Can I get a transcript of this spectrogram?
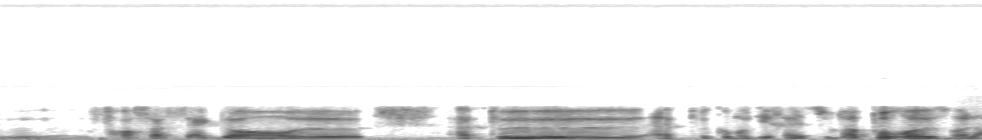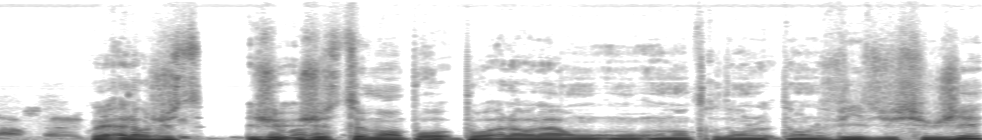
euh, Françoise Sagan euh, un peu, euh, un peu comment dirais-je, vaporeuse, voilà. Enfin, Ouais, alors juste, justement, pour, pour, alors là, on, on entre dans le, dans le vif du sujet.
